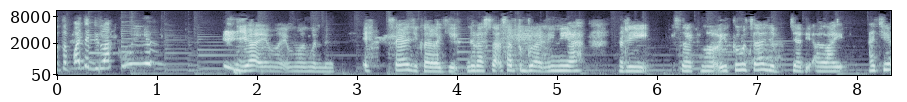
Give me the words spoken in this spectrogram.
tetap aja dilakuin. Iya emang emang bener. Eh saya juga lagi ngerasa satu bulan ini ya dari saya kenal itu saya jadi, jadi alay aja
